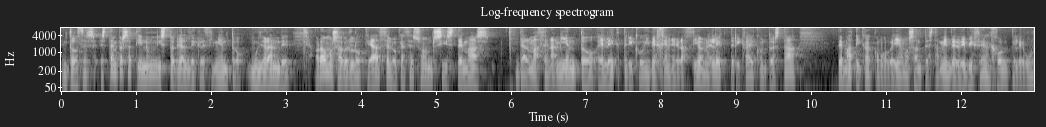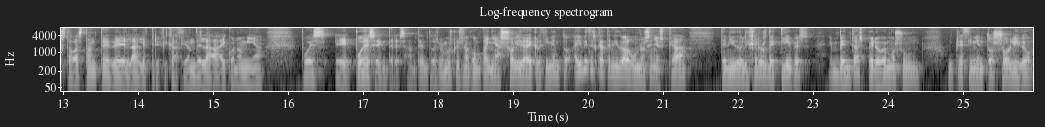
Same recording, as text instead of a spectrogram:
Entonces, esta empresa tiene un historial de crecimiento muy grande. Ahora vamos a ver lo que hace. Lo que hace son sistemas de almacenamiento eléctrico y de generación eléctrica y con toda esta temática, como veíamos antes también de David Zenhol, que le gusta bastante de la electrificación de la economía, pues eh, puede ser interesante. Entonces vemos que es una compañía sólida de crecimiento. Hay veces que ha tenido algunos años que ha tenido ligeros declives en ventas, pero vemos un crecimiento sólido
